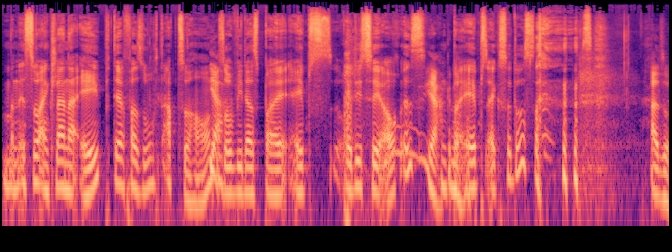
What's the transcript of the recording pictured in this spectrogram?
Man ist so ein kleiner Ape, der versucht abzuhauen, ja. so wie das bei Apes Odyssey auch ist. Ja, genau. Bei Apes Exodus. Also,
